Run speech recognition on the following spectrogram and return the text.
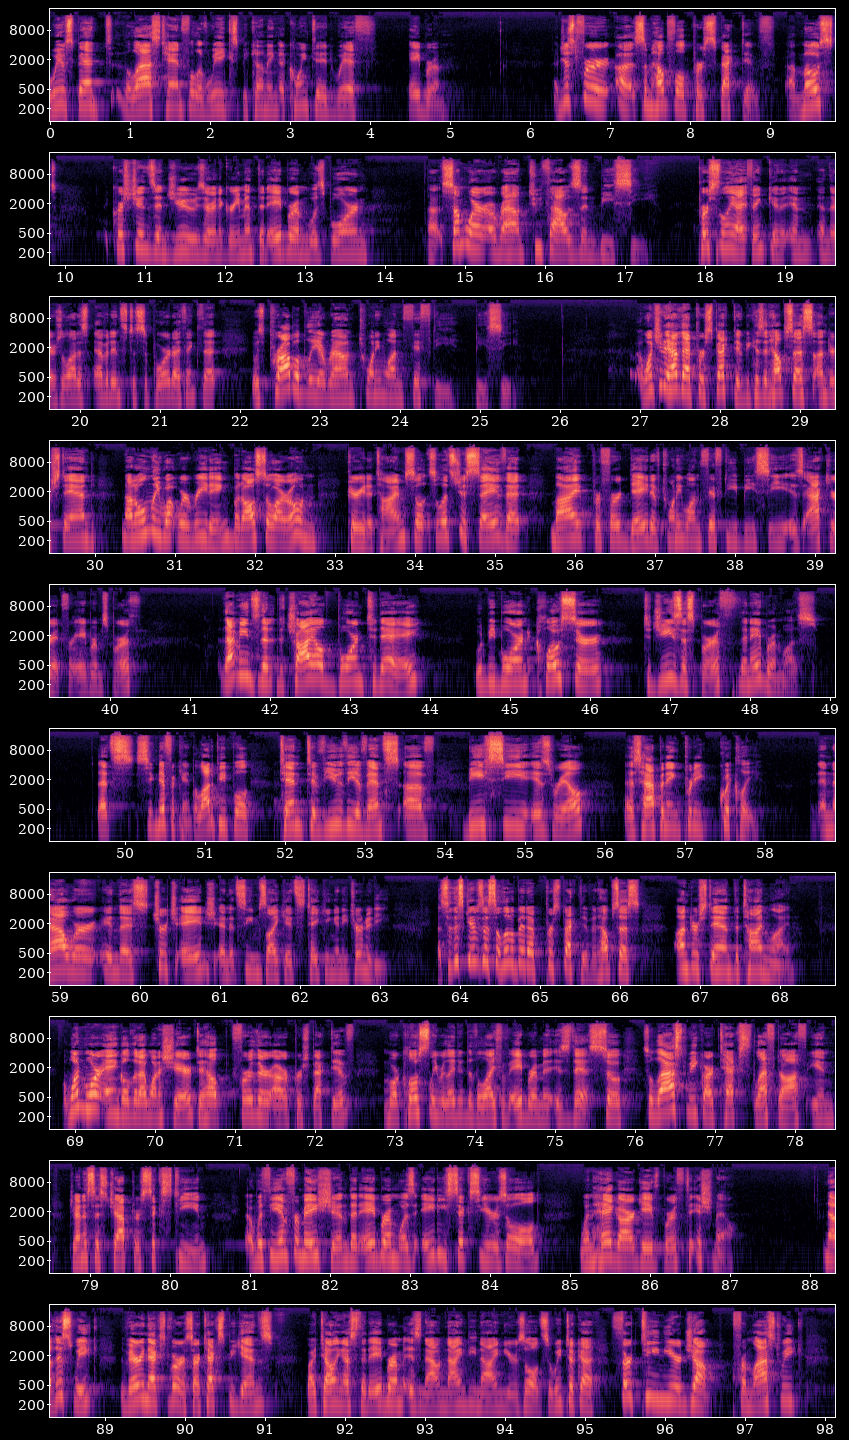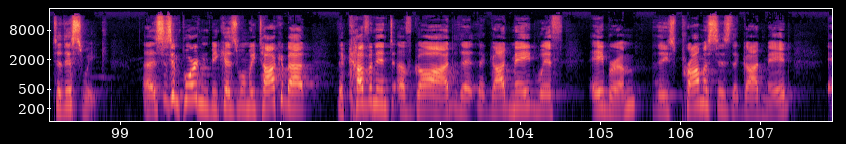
We have spent the last handful of weeks becoming acquainted with Abram. Just for uh, some helpful perspective, uh, most Christians and Jews are in agreement that Abram was born uh, somewhere around 2000 BC. Personally, I think, and, and, and there's a lot of evidence to support, I think that it was probably around 2150 BC. I want you to have that perspective because it helps us understand not only what we're reading, but also our own period of time. So, so let's just say that my preferred date of 2150 BC is accurate for Abram's birth. That means that the child born today would be born closer to Jesus' birth than Abram was. That's significant. A lot of people tend to view the events of BC Israel as happening pretty quickly. And now we're in this church age, and it seems like it's taking an eternity. So, this gives us a little bit of perspective. It helps us understand the timeline. One more angle that I want to share to help further our perspective, more closely related to the life of Abram, is this. So, so last week, our text left off in Genesis chapter 16 uh, with the information that Abram was 86 years old when Hagar gave birth to Ishmael. Now, this week, the very next verse, our text begins by telling us that Abram is now 99 years old. So we took a 13 year jump from last week to this week. Uh, this is important because when we talk about the covenant of God that, that God made with Abram, these promises that God made,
